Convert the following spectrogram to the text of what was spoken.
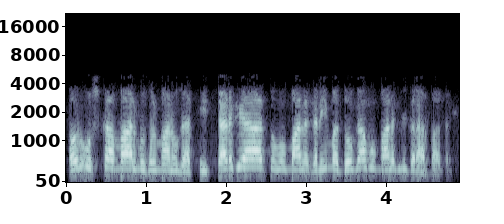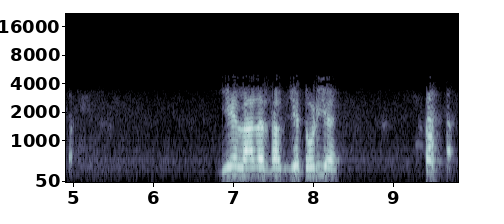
اور اس کا مال مسلمانوں کے ہاتھی چڑھ گیا، تو وہ مال غنیمت ہوگا، وہ مالک نہیں قرار پا سکتا۔ یہ لالت صاحب، یہ تھوڑی ہے۔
